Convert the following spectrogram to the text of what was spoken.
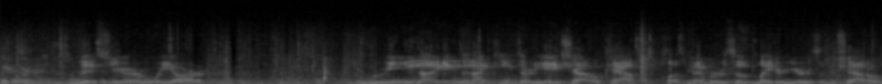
This year we are reuniting the 1938 Shadow cast plus members of later years of the Shadow.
